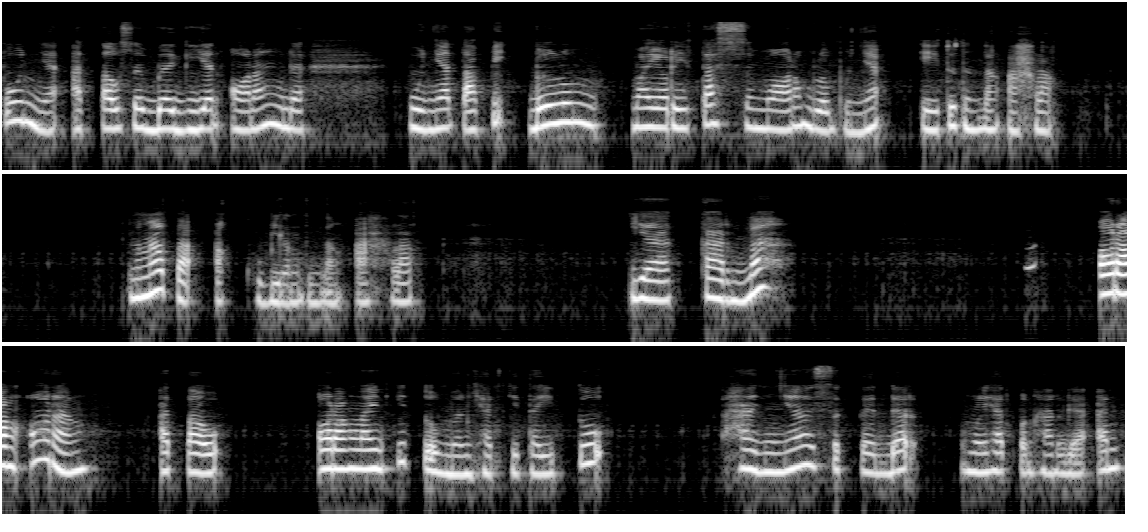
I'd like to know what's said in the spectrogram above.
punya atau sebagian orang udah punya tapi belum mayoritas semua orang belum punya yaitu tentang akhlak. Mengapa aku bilang tentang akhlak? Ya karena orang-orang atau orang lain itu melihat kita itu hanya sekedar melihat penghargaan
